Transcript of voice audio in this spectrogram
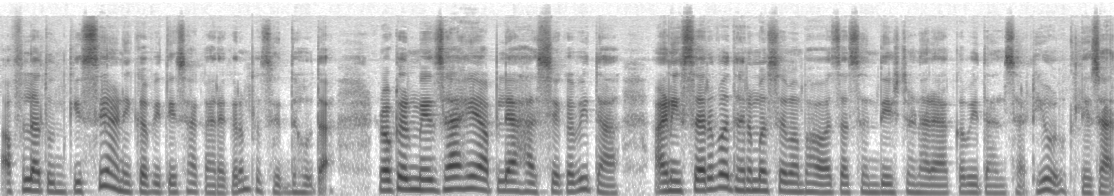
अफलातून किस्से आणि कवितेचा कार्यक्रम प्रसिद्ध होता. डॉक्टर मिर्झा हे आपल्या हास्य कविता आणि सर्व धर्मसमभावाचा संदेश देणाऱ्या कवितांसाठी ओळखले जात.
